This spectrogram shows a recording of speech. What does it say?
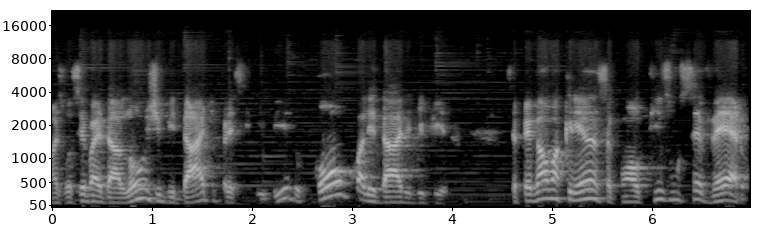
mas você vai dar longevidade para esse indivíduo com qualidade de vida. Você pegar uma criança com autismo severo,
